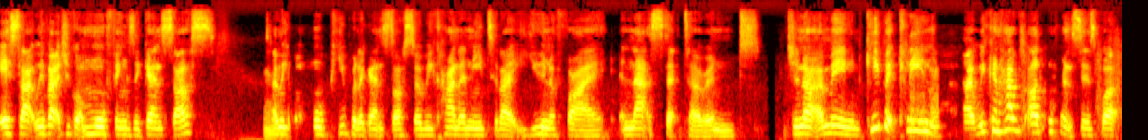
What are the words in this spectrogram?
it's like we've actually got more things against us. Mm. And we've got more people against us, so we kind of need to like unify in that sector. And do you know what I mean? Keep it clean. Like we can have our differences, but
